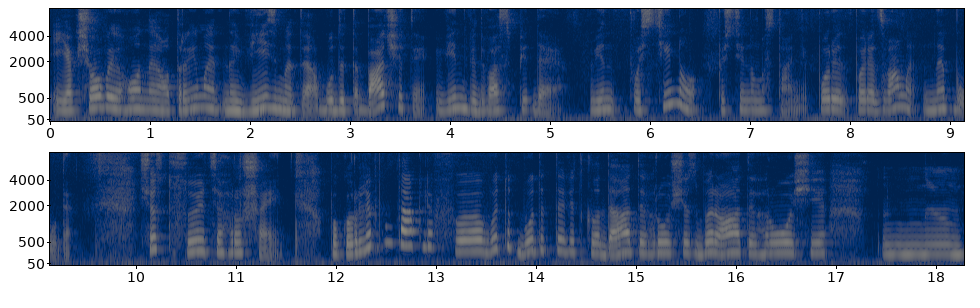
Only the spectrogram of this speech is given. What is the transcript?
І якщо ви його не отримаєте, не візьмете, а будете бачити, він від вас піде. Він постійно в постійному стані поряд, поряд з вами не буде. Що стосується грошей, по королю Пентаклів е, ви тут будете відкладати гроші, збирати гроші, е,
